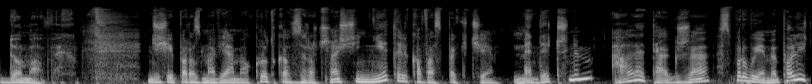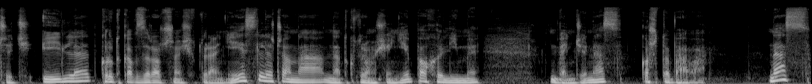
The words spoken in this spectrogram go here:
domowych. Dzisiaj porozmawiamy o krótkowzroczności nie tylko w aspekcie medycznym, ale także spróbujemy policzyć, ile krótkowzroczność, która nie jest leczona, nad którą się nie pochylimy, będzie nas kosztowała. Nas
